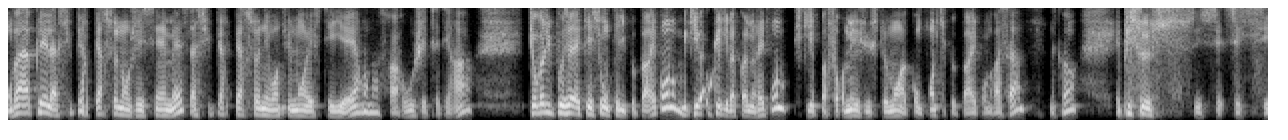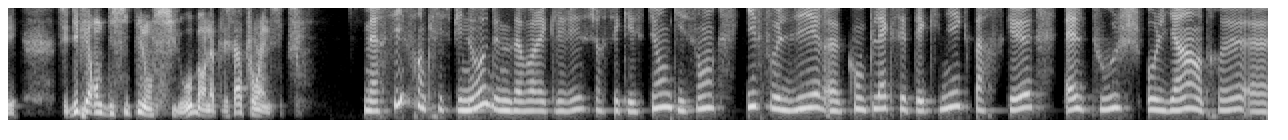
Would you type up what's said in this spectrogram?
On va appeler la super personne en GCMS, la super personne éventuellement en FTIR, en infrarouge, etc. Puis on va lui poser la question auquel il peut pas répondre, mais auquel il va quand même répondre, puisqu'il n'est pas formé justement à comprendre qu'il peut pas répondre à ça, Et puis ce, ces différentes disciplines en silo, ben on appelait ça forensics. Merci Franck Crispino de nous avoir éclairé sur ces questions qui sont, il faut le dire, euh, complexes et techniques parce que elles touchent au lien entre euh,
